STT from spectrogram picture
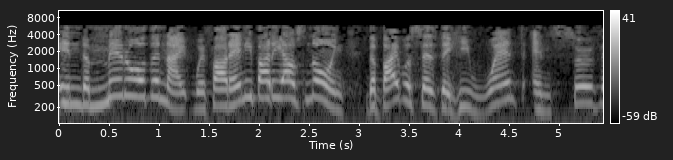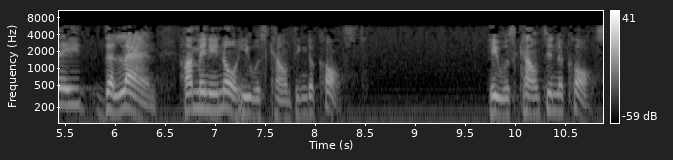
in the middle of the night without anybody else knowing, the Bible says that he went and surveyed the land. How many know he was counting the cost? He was counting the cost.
